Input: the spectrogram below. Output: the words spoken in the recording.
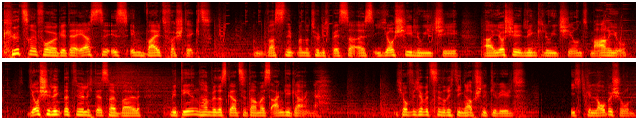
kürzeren Folge. Der erste ist im Wald versteckt. Und was nimmt man natürlich besser als Yoshi, Luigi, ah, Yoshi, Link, Luigi und Mario? Yoshi Link natürlich deshalb, weil mit denen haben wir das Ganze damals angegangen. Ich hoffe, ich habe jetzt den richtigen Abschnitt gewählt. Ich glaube schon.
